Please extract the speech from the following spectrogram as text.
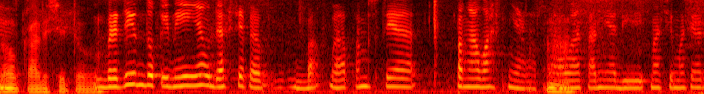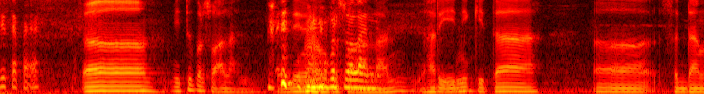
lokal di situ. Berarti untuk ininya udah siap ya, Ba- Bapak maksudnya pengawasnya lah, pengawasannya di masing-masing nanti TPS. Eh, itu persoalan. Memang Persoalan. persoalan. Hari ini kita eh, sedang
